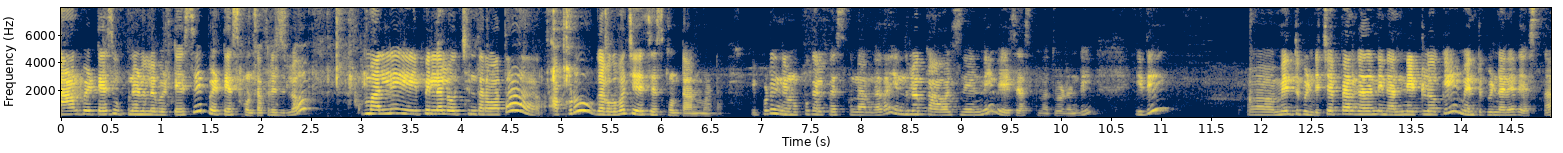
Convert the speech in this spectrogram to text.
నానబెట్టేసి ఉప్పు నీళ్ళలో పెట్టేసి పెట్టేసుకుంటా ఫ్రిడ్జ్లో. మళ్ళీ పిల్లలు వచ్చిన తర్వాత అప్పుడు గబగబా చేసేసుకుంటా అనమాట ఇప్పుడు నేను ఉప్పు కలిపేసుకున్నాను కదా ఇందులోకి కావాల్సినవన్నీ వేసేస్తున్నా చూడండి. ఇది మెంతిపిండి. చెప్పాను కదండి నేను అన్నిటిలోకి మెంతిపిండి అనేది వేస్తా.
